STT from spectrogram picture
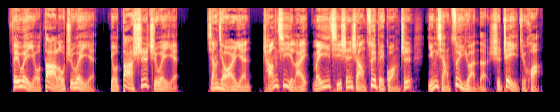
非谓有大楼之谓也，有大师之谓也。相较而言，长期以来，梅贻琦身上最被广知。影响最远的是这一句话，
